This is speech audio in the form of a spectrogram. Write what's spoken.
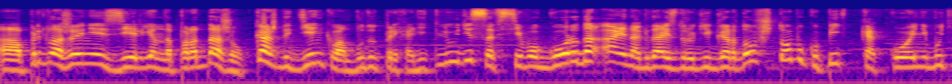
а, предложение зелья на продажу. Каждый день к вам будут приходить люди со всего города, а иногда из других городов, чтобы купить какое-нибудь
